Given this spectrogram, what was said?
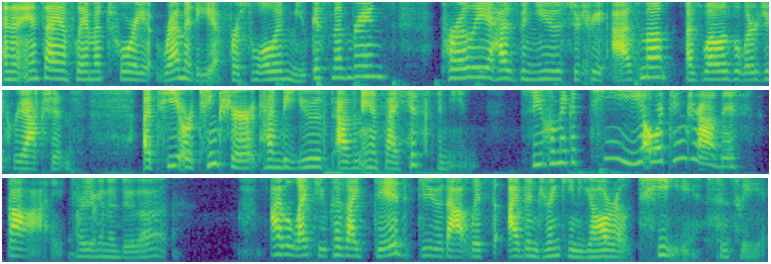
and an anti-inflammatory remedy for swollen mucous membranes. Pearly has been used to treat asthma as well as allergic reactions. A tea or tincture can be used as an antihistamine. So you can make a tea or a tincture out of this guy. Are you gonna do that? I would like to because I did do that with. I've been drinking yarrow tea since we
